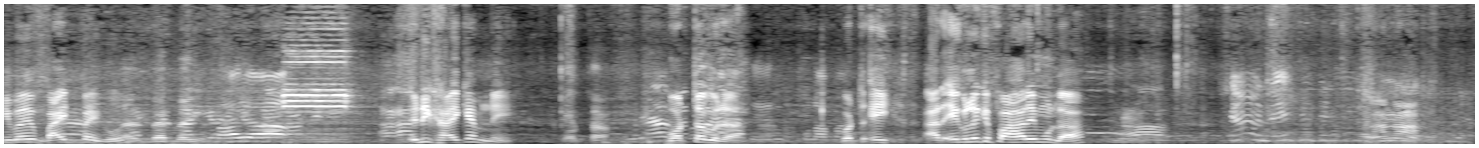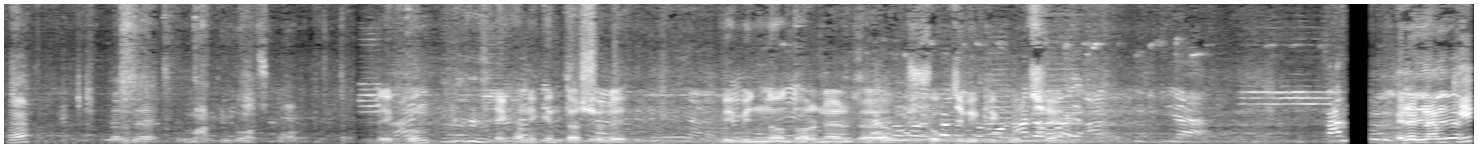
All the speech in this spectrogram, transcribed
কি ভাই বাইট বাই গো ব্যাট বাইগন এটি খায় কেমনে? ভর্তা। ভর্তা করে? ভর্তা এই আর এগুলো কি পাহাড়ি মূলা? দেখুন, এখানে কিন্তু আসলে বিভিন্ন ধরনের সবজি বিক্রি করছে। এটার নাম কি?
